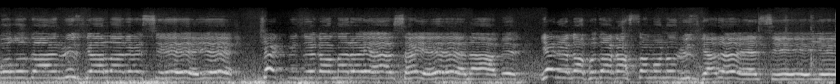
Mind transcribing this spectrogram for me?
Bolu'dan rüzgarlar esiyi Çek bizi kameraya sayın abi kapıda Kastamonu rüzgarı esiyi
